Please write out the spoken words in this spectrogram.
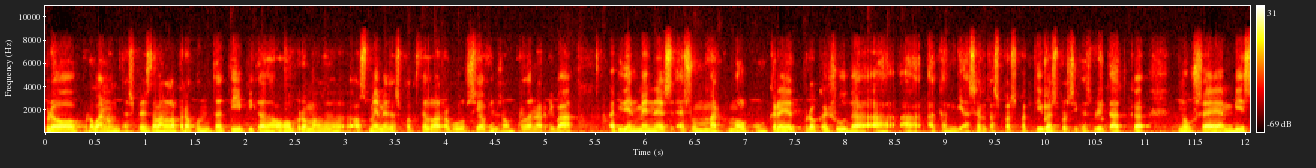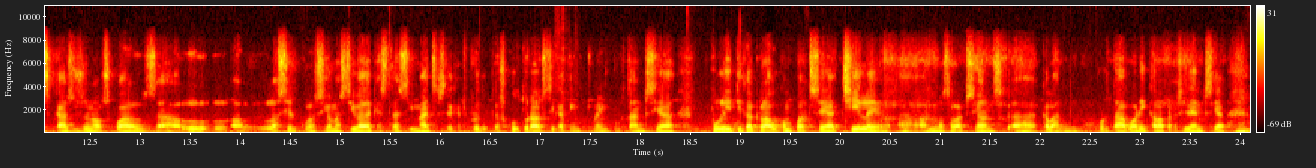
però, però bueno, després davant la pregunta típica de oh, però els memes es pot fer la revolució fins on poden arribar, evidentment és, és un marc molt concret, però que ajuda a, a, a canviar certes perspectives, però sí que és veritat que, no ho sé, hem vist casos en els quals el, el, la circulació massiva d'aquestes imatges, d'aquests productes culturals sí que ha tingut una importància política clau, com pot ser a Xile eh, amb les eleccions eh, que van portar a Boric a la presidència, uh -huh.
